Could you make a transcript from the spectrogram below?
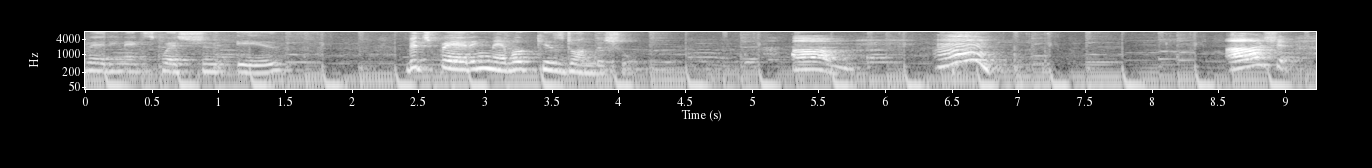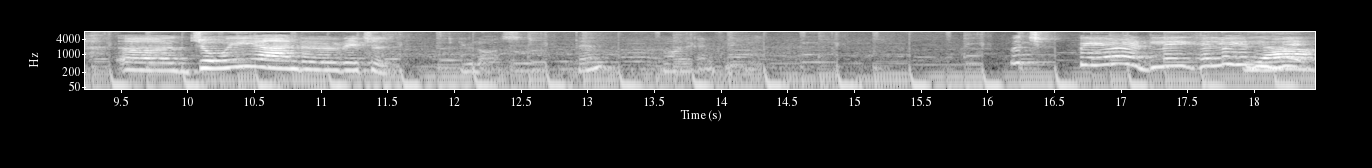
Very next question is, which pairing never kissed on the show? Um. Mm. Ah. Uh, Joey and uh, Rachel. You lost. Then Monica and Phoebe. Which paired? Like, hello, you Yeah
